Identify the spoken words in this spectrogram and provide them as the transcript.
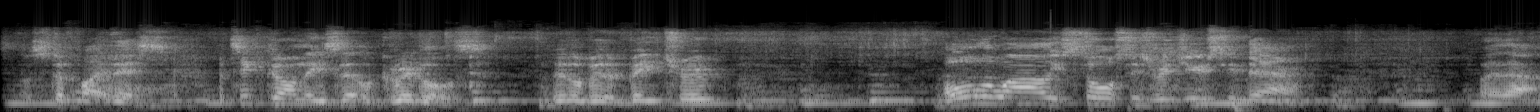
stuff like this, particularly on these little griddles. A little bit of beetroot. All the while your sauce is reducing down, like that.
